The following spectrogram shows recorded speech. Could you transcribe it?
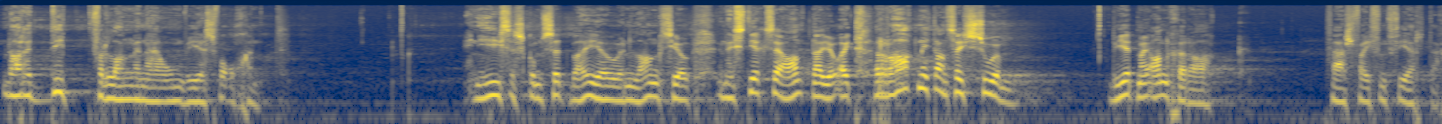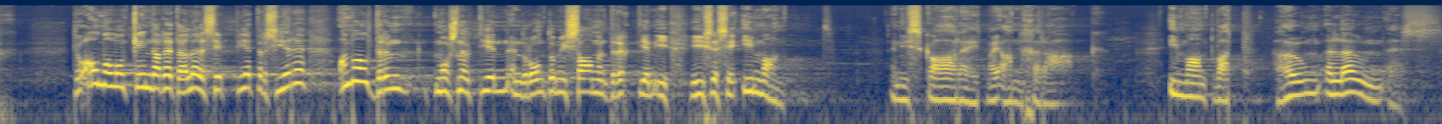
moet daar 'n diep verlange na hom wees vanoggend. En Jesus kom sit by jou en langs jou en hy steek sy hand na jou uit. Raak net aan sy soem. Wie het my aangeraak? Vers 45. Toe almal ontken dat dit hulle is, sê Petrus: "Here, almal drink mos nou teen en rondom U saam en druk teen U." Jesus sê: "Iemand in die skare het my aangeraak. Iemand wat home alone is,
